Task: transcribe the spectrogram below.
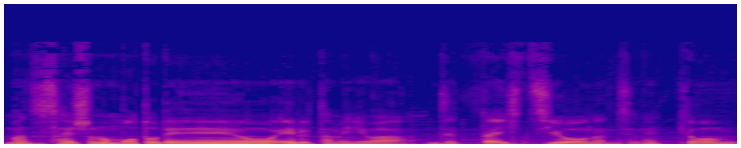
まず最初の元手を得るためには絶対必要なんですよね興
